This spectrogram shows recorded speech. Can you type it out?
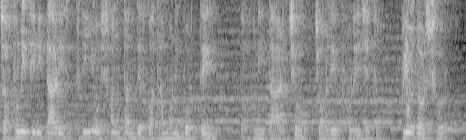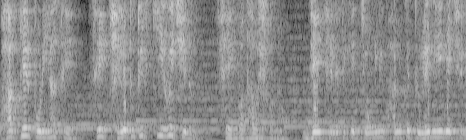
যখনই তিনি তার স্ত্রী ও সন্তানদের কথা মনে করতেন, তখনই তার চোখ জলে ভরে যেত। প্রিয় দর্শক, ভাগ্যের পরিহাসে সেই ছেলে দুটির কি হয়েছিল সেই কথাও শোনো। যে ছেলেটিকে জঙ্গলি ভালুকে তুলে নিয়ে গেছিল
